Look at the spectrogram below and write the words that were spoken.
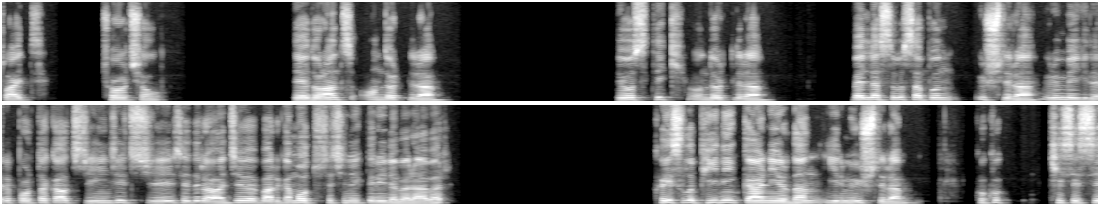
White Churchill Deodorant 14 lira. Deo Stick 14 lira. Bella sıvı sapun 3 lira. Ürün bilgileri portakal çiçeği, incir çiçeği, sedir ağacı ve bergamot seçenekleriyle beraber. Kayısılı peeling Garnier'dan 23 lira. Koku kesesi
